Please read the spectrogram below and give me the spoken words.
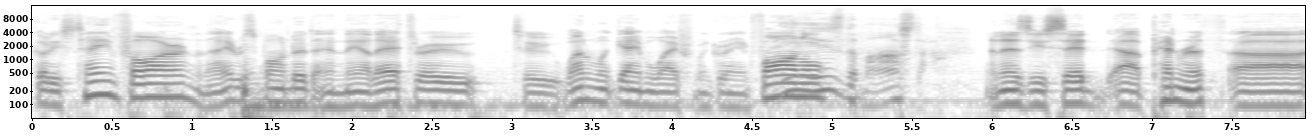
got his team firing, and they responded, and now they're through to one game away from a grand final. he is the master. And as you said, uh, Penrith uh,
